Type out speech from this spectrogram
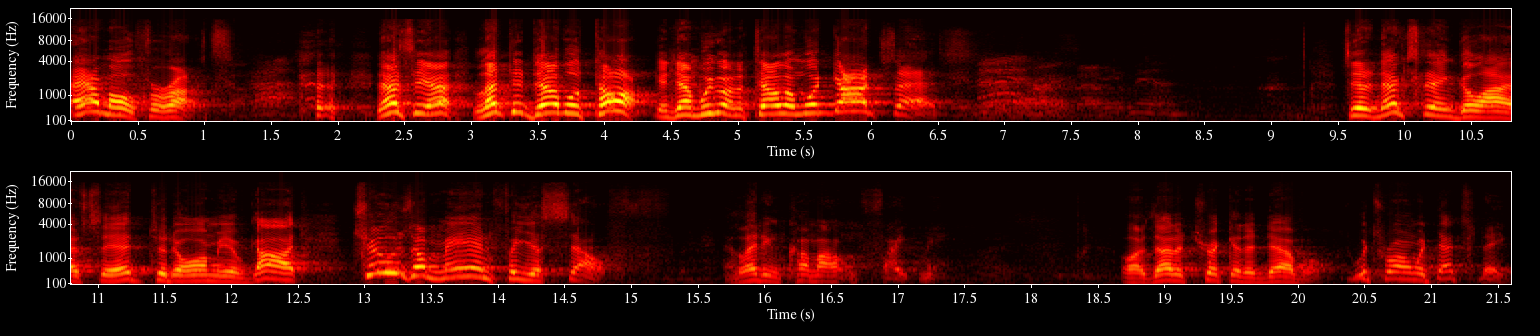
ammo for us. that's the, let the devil talk, and then we're going to tell him what God says. See, the next thing Goliath said to the army of God choose a man for yourself and let him come out and fight me. Or is that a trick of the devil? What's wrong with that statement?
